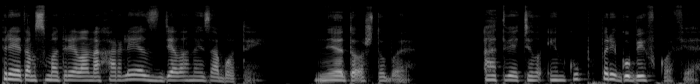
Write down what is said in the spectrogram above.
при этом смотрела на Харлея с сделанной заботой. «Не то чтобы...» — ответил Инкуб, пригубив кофе.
